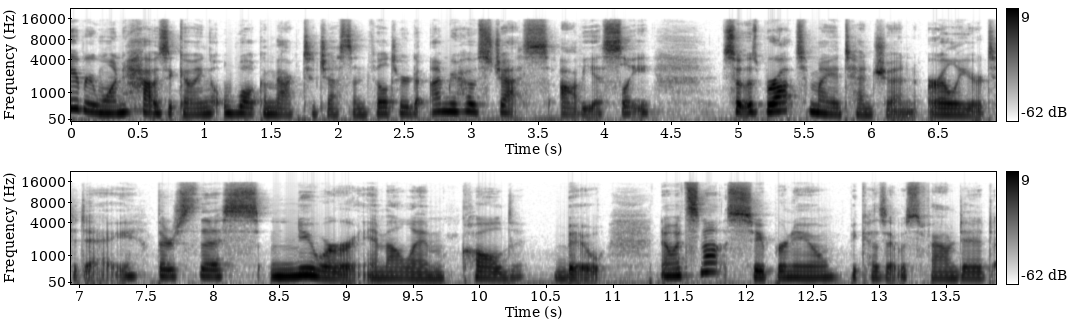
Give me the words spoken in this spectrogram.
Hey everyone, how's it going? Welcome back to Jess Unfiltered. I'm your host, Jess, obviously. So it was brought to my attention earlier today. There's this newer MLM called Boo. Now, it's not super new because it was founded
